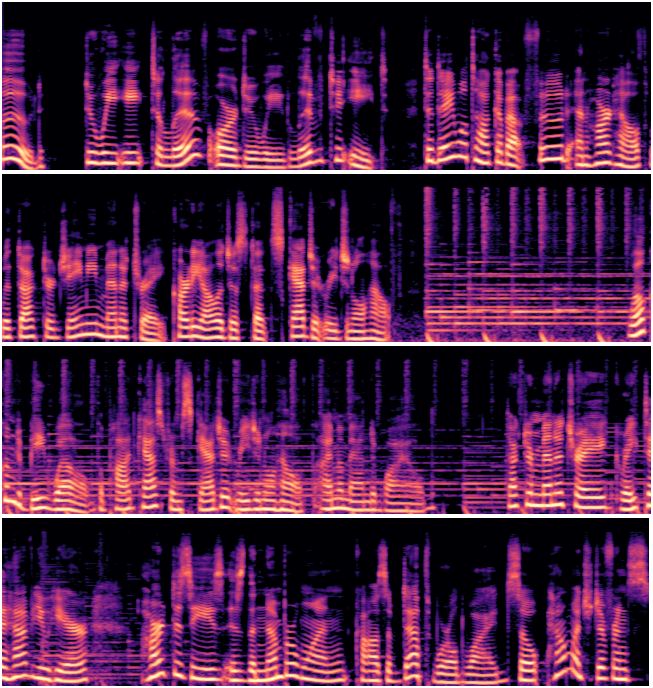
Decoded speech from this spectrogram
food. Do we eat to live or do we live to eat? Today we'll talk about food and heart health with Dr. Jammie Menetrey, cardiologist at Skagit Regional Health. Welcome to Be Well, the podcast from Skagit Regional Health. I'm Amanda Wild. Dr. Menetrey, great to have you here. Heart disease is the number one cause of death worldwide. So, how much difference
